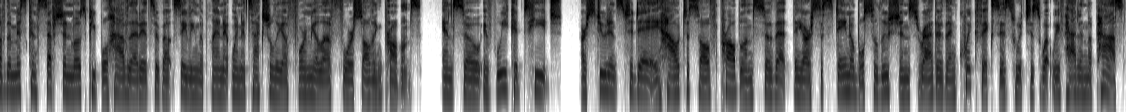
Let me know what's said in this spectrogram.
of the misconception most people have that it's about saving the planet when it's actually a formula for solving problems. And so if we could teach our students today how to solve problems so that they are sustainable solutions rather than quick fixes, which is what we've had in the past,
